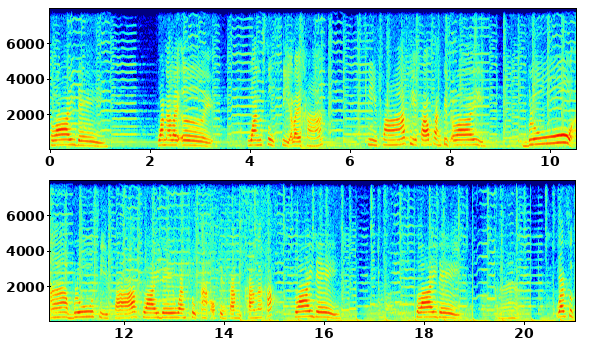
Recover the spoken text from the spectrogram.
Friday วันอะไรเอ่ย วันศุกร์สีอะไรคะ สีฟ้า สีฟ้าภาษาอังกฤษอะไร blue อ่า blue สีฟ้า Friday วันศุกร์อะออกเสียงตามอีกครั้งนะคะ Friday Friday อ่าวันสุด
